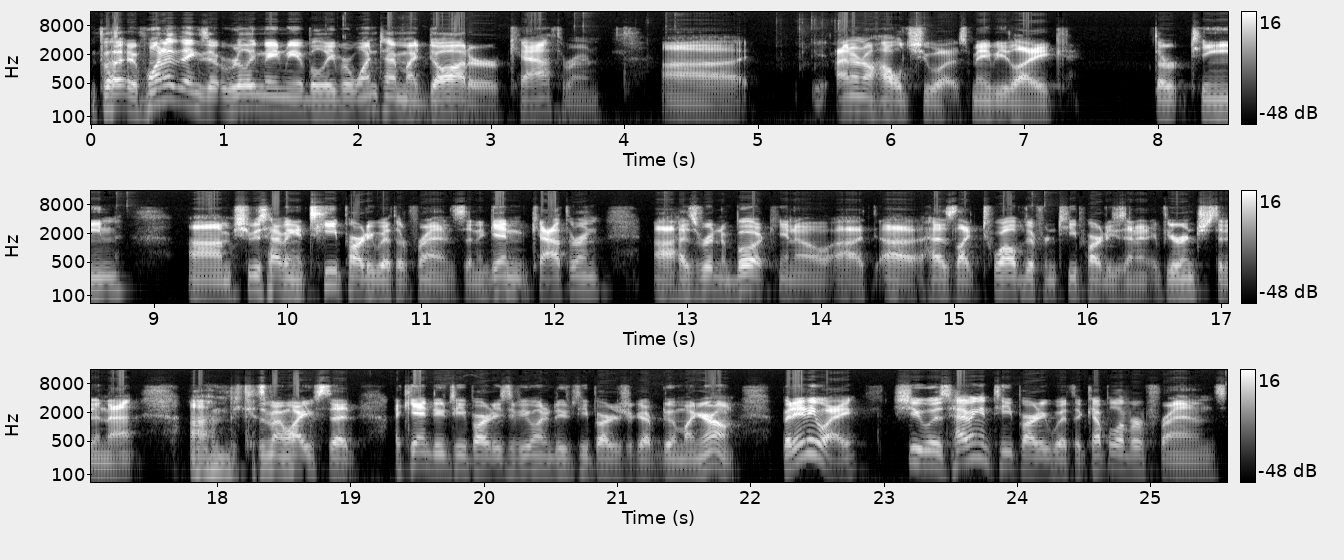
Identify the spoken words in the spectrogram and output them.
but one of the things that really made me a believer, one time my daughter, Catherine, uh, I don't know how old she was, maybe like 13 um, she was having a tea party with her friends. And again, Catherine uh, has written a book, you know, uh, uh, has like 12 different tea parties in it, if you're interested in that. Um, because my wife said, I can't do tea parties. If you want to do tea parties, you're going to have to do them on your own. But anyway, she was having a tea party with a couple of her friends,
